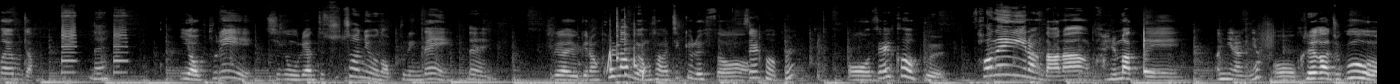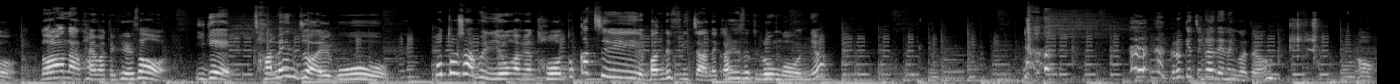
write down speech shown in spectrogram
한번 해보자. 네. 이 어플이 지금 우리한테 추천이 온 어플인데 네. 우리가 여기랑 콜라보 영상을 찍기로 했어. 셀프 어플? 어 셀카 어플. 선행이랑 나랑 닮았대. 언니랑요? 어 그래가지고 너랑 나랑 닮았대. 그래서 이게 자매인 줄 알고 포토샵을 이용하면 더 똑같이 만들 수 있지 않을까 해서 들어온 거거든요. 그렇게 찍어야 되는 거죠. 어.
